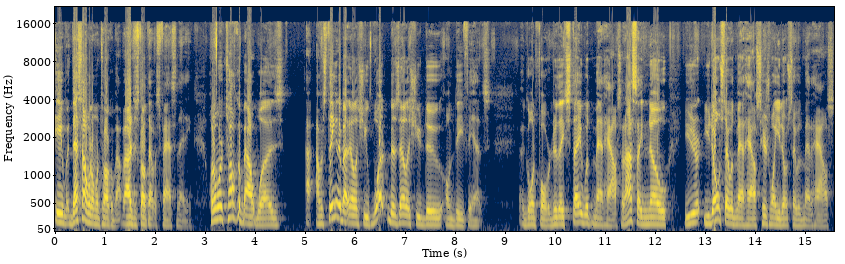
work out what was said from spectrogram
anyway, that's not what I want to talk about, but I just thought that was fascinating. What I want to talk about was I, I was thinking about LSU. What does LSU do on defense uh, going forward? Do they stay with Matt House? And I say no. You you don't stay with Matt House. Here's why you don't stay with Matt House.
